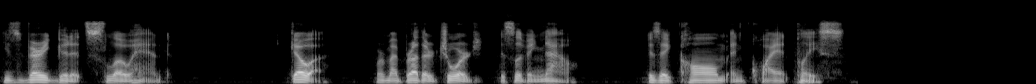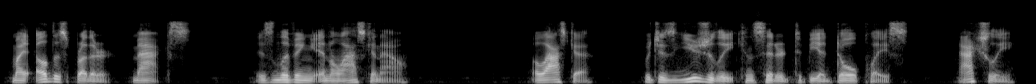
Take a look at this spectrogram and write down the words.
He's very good at slow hand. Goa, where my brother George is living now, is a calm and quiet place. My eldest brother, Max, is living in Alaska now. Alaska, which is usually considered to be a dull place, actually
